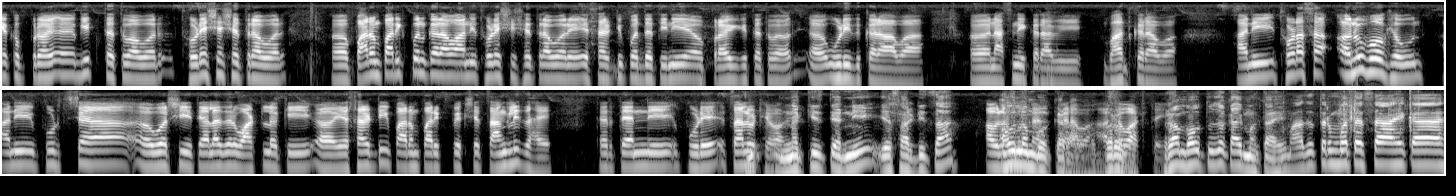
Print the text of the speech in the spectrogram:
एक प्रायोगिक तत्वावर थोड्याशा क्षेत्रावर पारंपरिक पण करावा आणि थोड्याशा क्षेत्रावर एस आर टी पद्धतीने प्रायोगिक तत्वावर उडीद करावा नाचणी करावी भात करावा आणि थोडासा अनुभव घेऊन आणि पुढच्या वर्षी त्याला जर वाटलं की एस आर टी पारंपरिकपेक्षा चांगलीच आहे तर त्यांनी पुढे चालू ठेवा नक्कीच त्यांनी एस आर टीचा अवलंब अवलंब कर- करावा. बरोबर. वाटतंय. रामभाऊ तुझं काय मत आहे? माझं तर मत असं आहे का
